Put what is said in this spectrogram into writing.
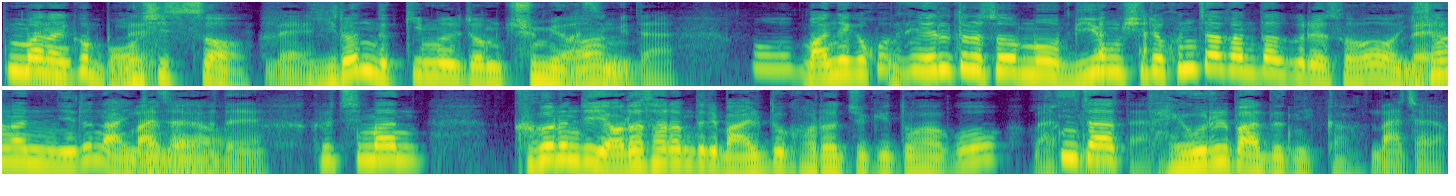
뿐만 네. 아니고 네. 멋있어 네. 이런 느낌을 좀 주면 맞습니다. 어, 만약에 호, 예를 들어서 뭐 미용실에 혼자 간다 그래서 이상한 일은 아니잖아요. 그렇지만 그거는 이제 여러 사람들이 말도 걸어주기도 하고 맞습니다. 혼자 대우를 받으니까. 맞아요.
